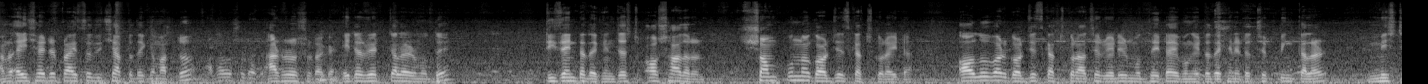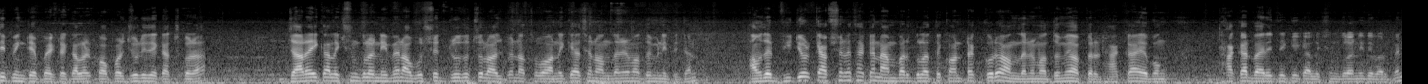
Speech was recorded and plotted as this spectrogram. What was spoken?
আমরা এই শাড়িটার প্রাইসও দিচ্ছি আপনাদেরকে মাত্র আঠারোশো টাকা। আঠারোশো টাকা। এটা রেড কালারের মধ্যে ডিজাইনটা দেখেন জাস্ট অসাধারণ। সম্পূর্ণ গর্জেস কাজ করা এটা। অল ওভার গর্জেস কাজ করা আছে রেডের মধ্যে এটা। এবং এটা দেখেন এটা হচ্ছে পিঙ্ক কালার মিষ্টি পিঙ্ক টাইপের একটা কালার কপার জড়ি দিয়ে কাজ করা। যারা এই কালেকশনগুলো নেবেন, অবশ্যই দ্রুত চলে আসবেন অথবা অনেকে আছেন অনলাইনের মাধ্যমে নিতে চান। আমাদের ভিডিওর ক্যাপশনে থাকা নাম্বারগুলোতে কন্ট্যাক্ট করে অনলাইনের মাধ্যমে আপনারা ঢাকা এবং ঢাকার বাইরে থেকে কালেকশনগুলো নিতে পারবেন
